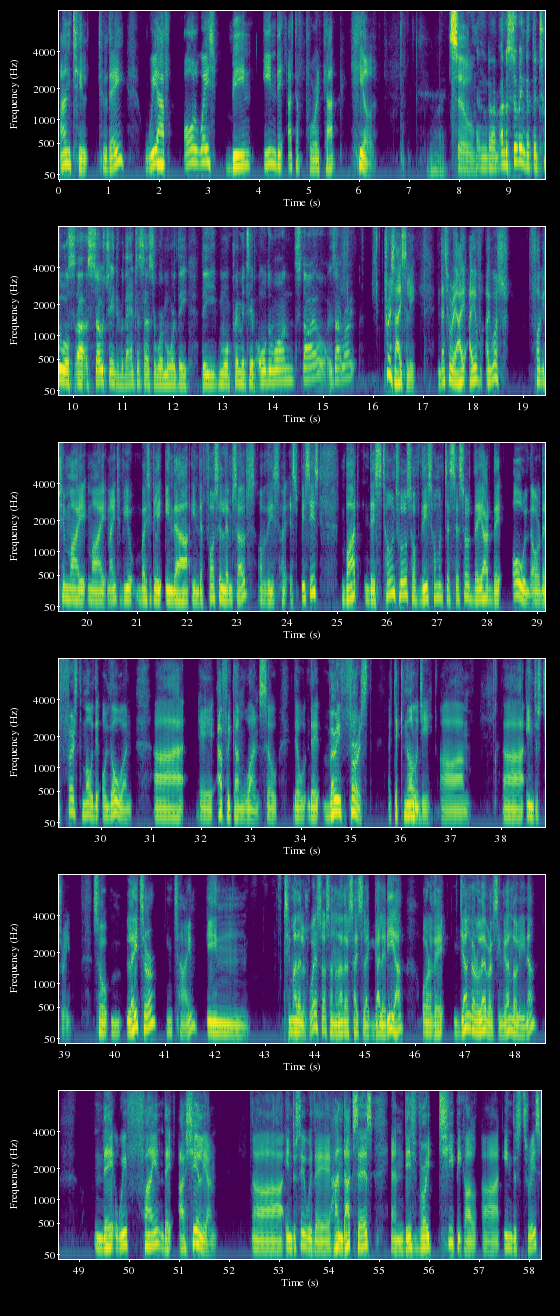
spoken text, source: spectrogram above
until today, we have always been in the Atapuerca Hill. Right. So, and um, I'm assuming that the tools uh, associated with antecessor were more the the more primitive, older one style. Is that right? Precisely. That's where I I, I was focusing my, my my interview basically in the in the fossil themselves of these uh, species, but the stone tools of these Homo antecessor they are the old or the first mode, the older one, uh, African one. So the the very first technology um, uh, industry. So later in time, in Sima de los Huesos and another sites like Galeria or the younger levels in Gran Dolina, they, we find the Acheulean uh, industry with the hand axes and these very typical uh, industries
